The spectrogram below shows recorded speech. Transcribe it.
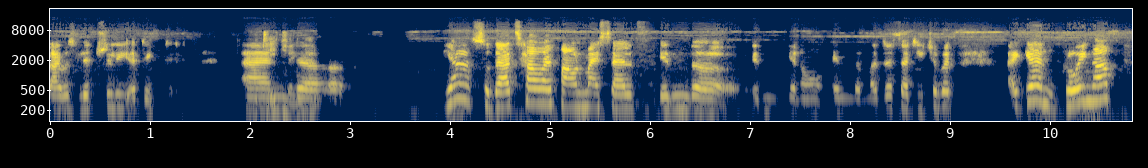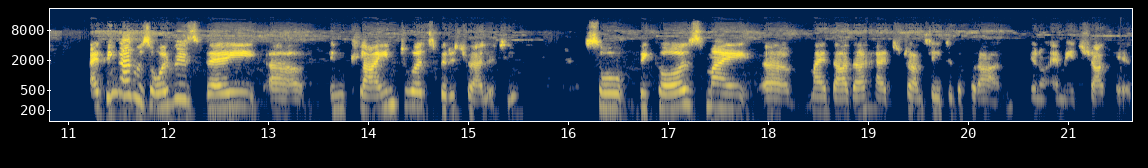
I was literally addicted. And uh, yeah, so that's how I found myself in the, in, you know, in the madrasa teacher. But again, growing up, I think I was always very uh, inclined towards spirituality so because my uh, my dada had translated the Quran, you know, M.H. Shakir,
